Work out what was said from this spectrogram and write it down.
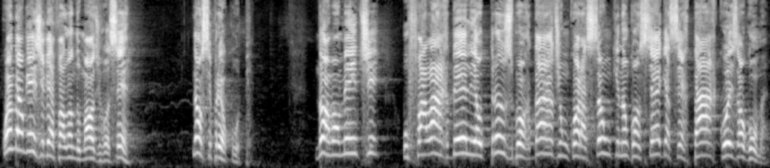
Quando alguém estiver falando mal de você, não se preocupe. Normalmente o falar dele é o transbordar de um coração que não consegue acertar coisa alguma.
